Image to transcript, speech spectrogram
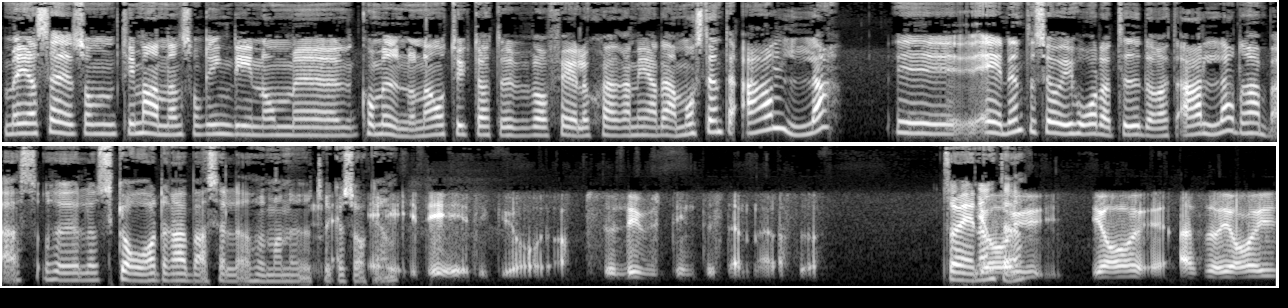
Men jag säger som till mannen som ringde in om eh, kommunerna och tyckte att det var fel att skära ner där. Måste inte alla, eh, är det inte så i hårda tider att alla drabbas eller ska drabbas eller hur man nu uttrycker saken? Nej, Det tycker jag absolut inte stämmer. Alltså. Så är det jag, inte. ju, jag, alltså, jag har ju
